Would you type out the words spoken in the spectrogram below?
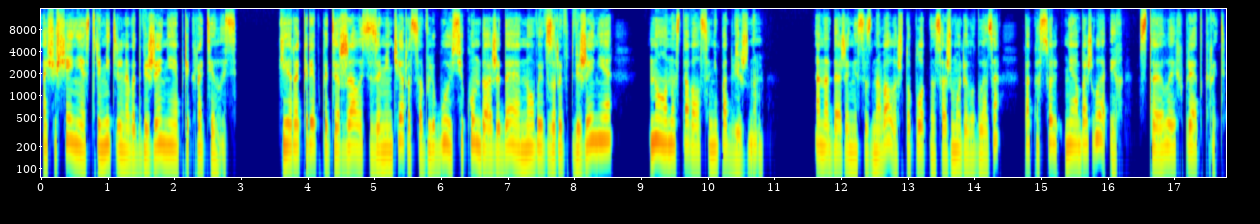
ощущение стремительного движения прекратилось. Кира крепко держалась за Минчероса в любую секунду, ожидая новый взрыв движения, но он оставался неподвижным. Она даже не сознавала, что плотно сожмурила глаза, пока соль не обожгла их, стоило их приоткрыть.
